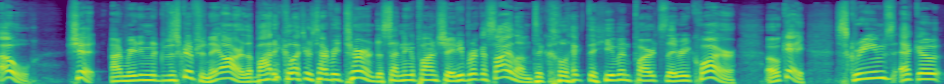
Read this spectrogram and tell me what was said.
Oh shit! I'm reading the description. They are the body collectors have returned, descending upon Shady Brook Asylum to collect the human parts they require. Okay, screams echo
